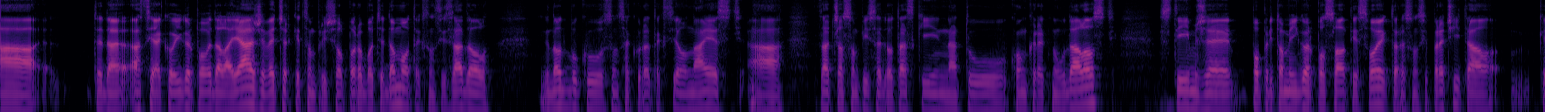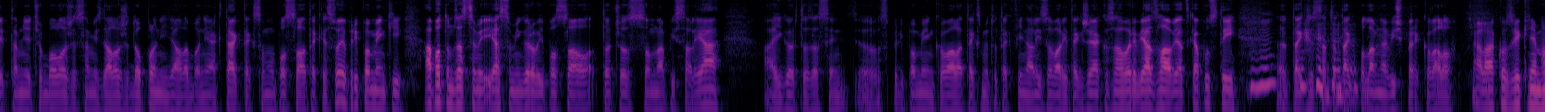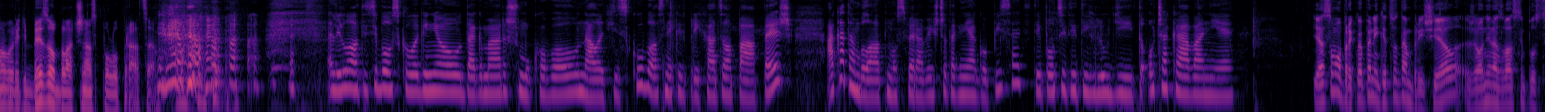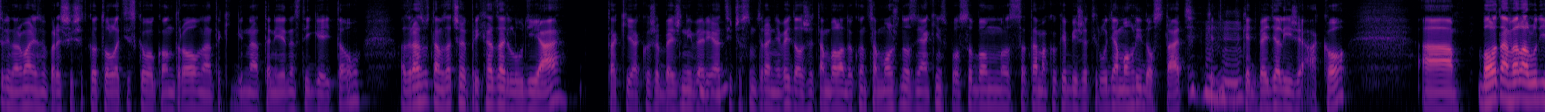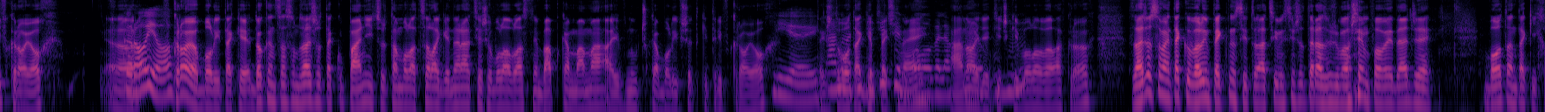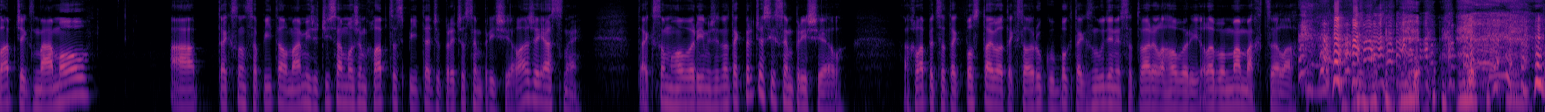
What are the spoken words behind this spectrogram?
teda asi ako Igor povedala ja, že večer, keď som prišiel po robote domov, tak som si sadol k notebooku, som sa akurát tak stihol najesť a začal som písať otázky na tú konkrétnu udalosť s tým, že popri tom Igor poslal tie svoje, ktoré som si prečítal, keď tam niečo bolo, že sa mi zdalo, že doplniť alebo nejak tak, tak som mu poslal také svoje pripomienky a potom zase ja som Igorovi poslal to, čo som napísal ja a Igor to zase e, spripomienkoval a tak sme to tak finalizovali. Takže ako sa hovorí, viac hlav, viac kapusty, mm-hmm. takže sa to tak podľa mňa vyšperkovalo. Ale ako zvyknem hovoriť, bezoblačná spolupráca. Lilo, a ty si bol s kolegyňou Dagmar Šmukovou na letisku, vlastne keď prichádzal pápež. Aká tam bola atmosféra? Vieš to tak nejak opísať? Tie pocity tých ľudí, to očakávanie? Ja som bol prekvapený, keď som tam prišiel, že oni nás vlastne pustili normálne, sme prešli všetko tou letiskovou kontrolou na, taký, na ten jeden z tých gateov a zrazu tam začali prichádzať ľudia, takí akože bežní veriaci, čo som teda nevedel, že tam bola dokonca možnosť nejakým spôsobom sa tam ako keby, že tí ľudia mohli dostať, keď, keď vedeli, že ako. A bolo tam veľa ľudí v krojoch. V krojoch? V krojoch boli také, dokonca som zažil takú pani, čo tam bola celá generácia, že bola vlastne babka, mama, aj vnúčka, boli všetky tri v krojoch. Jej. Takže to bolo také pekné. bolo Áno, aj detičky Mhm. bolo veľa v krojoch. Zažil som aj takú veľmi peknú situáciu, myslím, že teraz už môžem povedať, že bol tam taký chlapček s mamou a tak som sa pýtal mami, že či sa môžem chlapca spýtať, že prečo sem prišiel. A že jasné. Tak som hovorím, že no tak prečo si sem prišiel? A chlapec sa tak postavil, tak stal ruku v bok, tak znúdene sa tváril a hovorí, lebo mama chcela.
